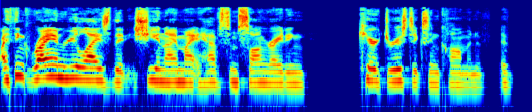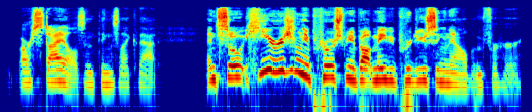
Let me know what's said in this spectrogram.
I think Ryan realized that she and I might have some songwriting characteristics in common of, of our styles and things like that. And so he originally approached me about maybe producing an album for her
